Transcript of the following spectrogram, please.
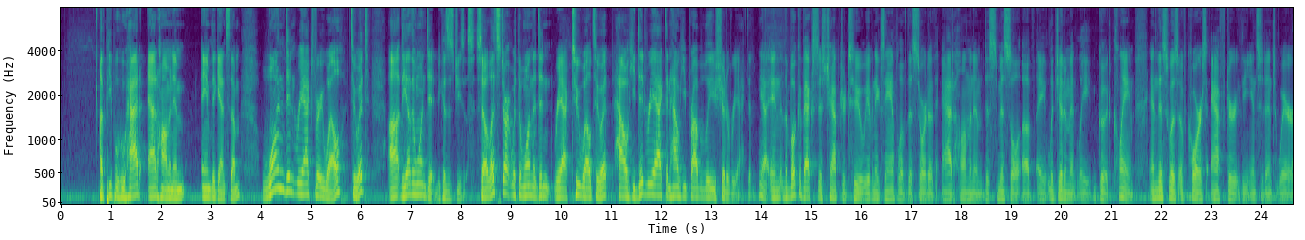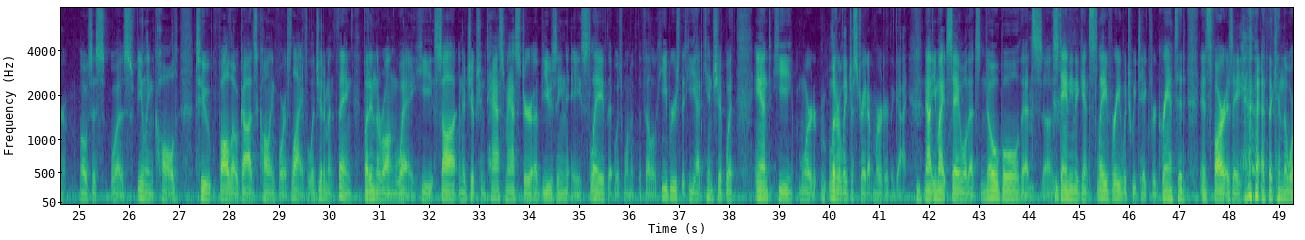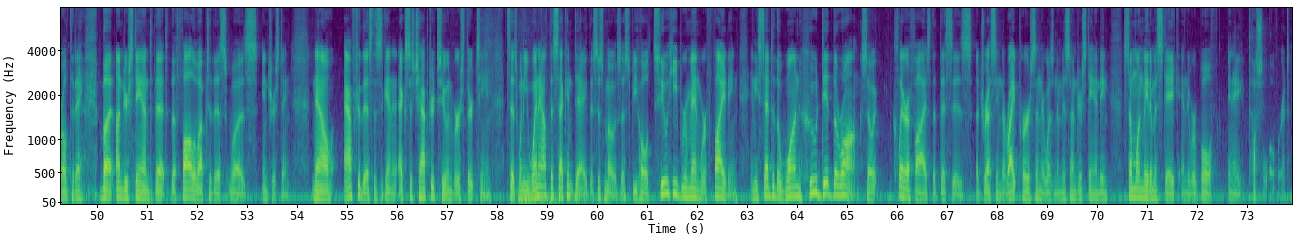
of people who had ad hominem aimed against them. One didn't react very well to it. Uh, the other one did because it's Jesus. So let's start with the one that didn't react too well to it, how he did react and how he probably should have reacted. Yeah, in the book of Exodus, chapter 2, we have an example of this sort of ad hominem dismissal of a legitimately good claim. And this was, of course, after the incident where Moses was feeling called to follow God's calling for his life, a legitimate thing, but in the wrong way. He saw an Egyptian taskmaster abusing a slave that was one of the fellow Hebrews that he had kinship with, and he murder, literally just straight up murdered the guy. Mm-hmm. Now, you might say, well, that's noble, that's uh, standing against slavery, which we take for granted as far as a ethic in the world today, but understand that the follow up to this was interesting. Now, after this, this is again in Exodus chapter 2 and verse 13. It says, When he went out the second day, this is Moses, behold, two Hebrew men were fighting, and he said to the one who did the wrong. So it clarifies that this is addressing the right person. There wasn't a misunderstanding. Someone made a mistake, and they were both in a tussle over it.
